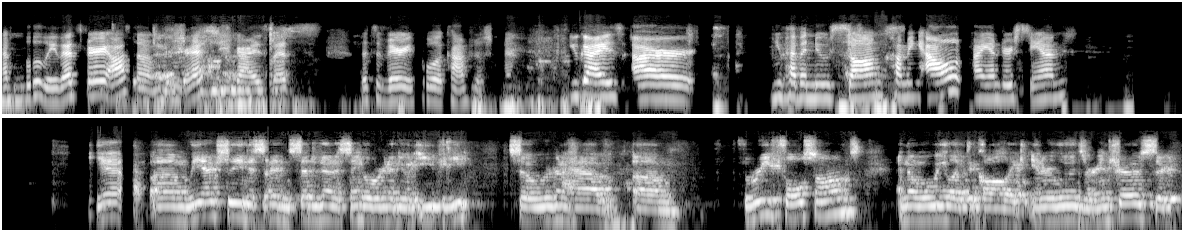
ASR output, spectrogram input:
Absolutely. That's very awesome. Congrats you guys. That's that's a very cool accomplishment. You guys are you have a new song coming out, I understand. Yeah, um, we actually decided instead of doing a single, we're going to do an EP. So we're going to have um, three full songs, and then what we like to call like interludes or intros. They're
